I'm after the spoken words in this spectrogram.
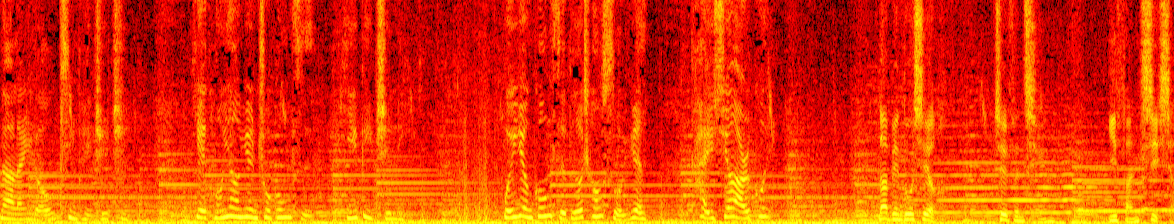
纳兰柔敬佩之至，也同样愿助公子一臂之力。唯愿公子得偿所愿，凯旋而归。那便多谢了，这份情一凡记下。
